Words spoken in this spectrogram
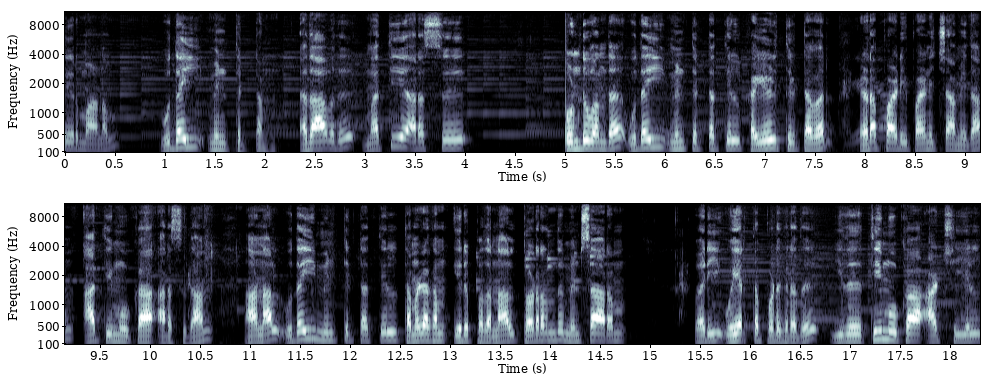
தீர்மானம் உதய் மின் திட்டம். அதாவது மத்திய அரசு கொண்டு வந்த உதய் மின் திட்டத்தில் கையெழுத்திட்டவர் எடப்பாடி பழனிசாமி தான் அதிமுக அரசுதான். ஆனால் உதய் மின் திட்டத்தில் தமிழகம் இருப்பதனால் தொடர்ந்து மின்சாரம் வரி உயர்த்தப்படுகிறது. இது திமுக ஆட்சியில்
